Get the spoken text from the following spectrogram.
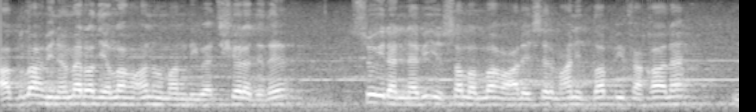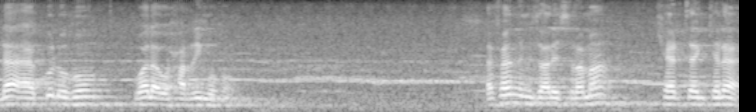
Abdullah bin Ömer radıyallahu anhuman rivayeti şöyle dedi. Su'ilen nebiyyü sallallahu aleyhi ve sellem anid dabbi fekale la akuluhu ve la uharrimuhu. Efendimiz Aleyhisselam'a kertenkele,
